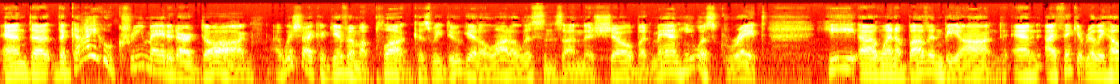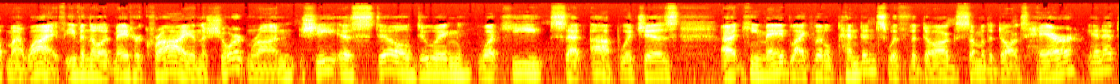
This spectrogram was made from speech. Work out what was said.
and uh, the guy who cremated our dog. I wish I could give him a plug because we do get a lot of listens on this show. But man, he was great he uh, went above and beyond, and I think it really helped my wife. Even though it made her cry in the short run, she is still doing what he set up, which is uh, he made like little pendants with the dog's some of the dog's hair in it.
